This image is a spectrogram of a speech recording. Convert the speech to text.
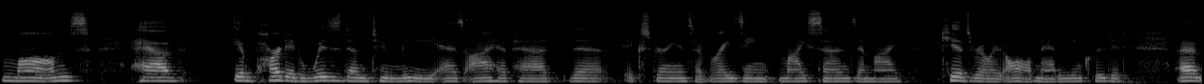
moms have imparted wisdom to me as I have had the experience of raising my sons and my kids, really all, Maddie included. Um,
